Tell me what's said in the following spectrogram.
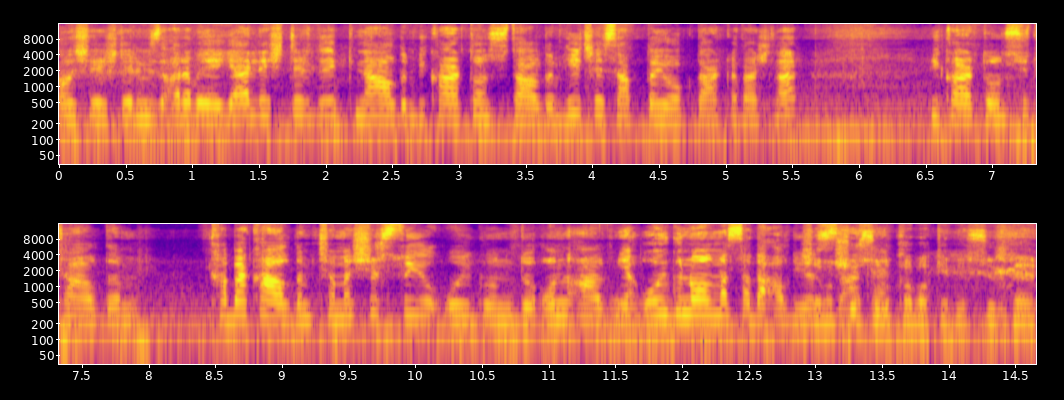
Alışverişlerimizi arabaya yerleştirdik. Ne aldım? Bir karton süt aldım. Hiç hesapta yoktu arkadaşlar. Bir karton süt aldım. Kabak aldım. Çamaşır suyu uygundu. Onu aldım. Ya uygun olmasa da alıyoruz Çamaşır zaten. sulu kabak yeme süper.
